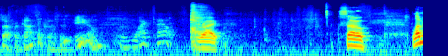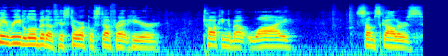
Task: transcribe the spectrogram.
suffer consequences. Edom was wiped out. Right. So, let me read a little bit of historical stuff right here, talking about why some scholars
